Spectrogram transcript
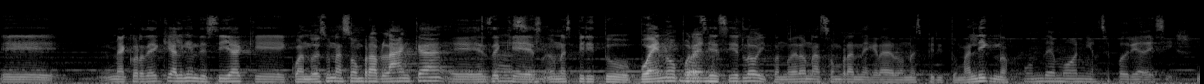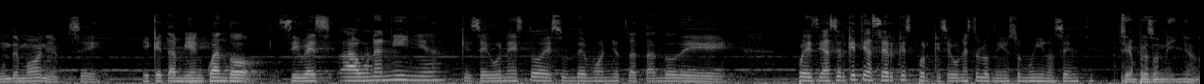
eh, me acordé que alguien decía que cuando es una sombra blanca eh, es de Ah, que sí. es un espíritu bueno, por así decirlo, y cuando era una sombra negra era un espíritu maligno, Un demonio, se podría decir. un demonio. Sí. Y que también cuando, si ves a una niña, que según esto es un demonio tratando de, pues de hacer que te acerques, porque según esto los niños son muy inocentes. Siempre son niños.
